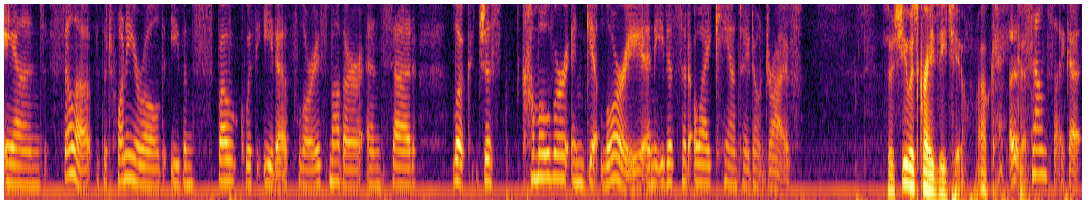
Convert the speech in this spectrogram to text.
And Philip, the 20 year old, even spoke with Edith, Lori's mother, and said, Look, just come over and get Lori. And Edith said, Oh, I can't. I don't drive. So she was crazy too. Okay, It good. sounds like it.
